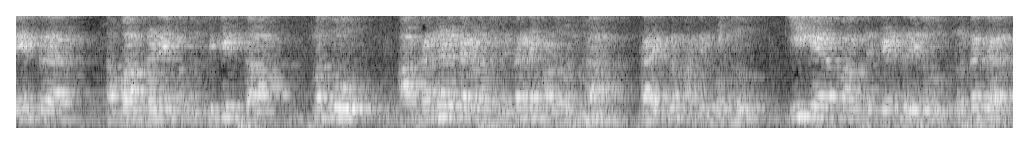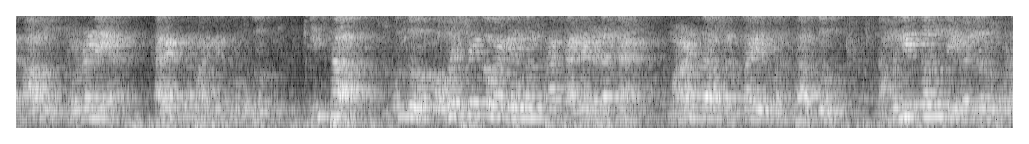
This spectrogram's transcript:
ನೇತ್ರ, ತಪಾಸಣೆ ಮತ್ತು ಚಿಕಿತ್ಸಾ ಮತ್ತು ಆ ಕನ್ನಡಕಗಳನ್ನು ವಿತರಣೆ ಮಾಡುವಂತಹ ಕಾರ್ಯಕ್ರಮ ಆಗಿರಬಹುದು ಈಗ ಏನಪ್ಪಾ ಅಂತ ಕೇಳಿದ್ರೆ ಇದು ಕೃತಕ ಕಾಲು ಜೋಡಣೆಯ ಕಾರ್ಯಕ್ರಮ ಆಗಿರಬಹುದು ಇಂಥ ಒಂದು ಅವಶ್ಯಕವಾಗಿರುವಂತಹ ಕಾರ್ಯಗಳನ್ನ ಮಾಡ್ತಾ ಬರ್ತಾ ಇರುವಂತಹದ್ದು ನಮಗಿಂತಲೂ ನೀವೆಲ್ಲರೂ ಕೂಡ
